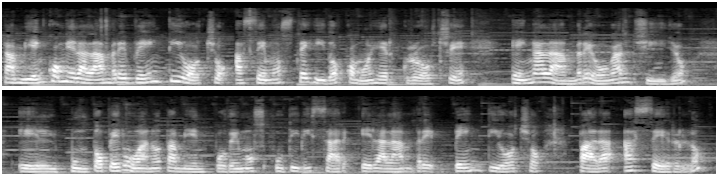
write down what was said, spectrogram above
También con el alambre 28 hacemos tejidos como es el crochet en alambre o ganchillo. El punto peruano también podemos utilizar el alambre 28 para hacerlo.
